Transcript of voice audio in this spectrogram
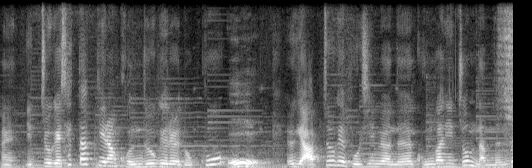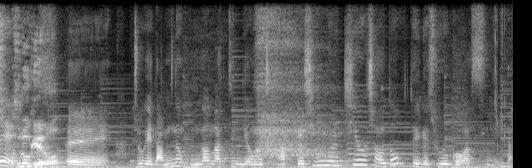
네, 이쪽에 세탁기랑 건조기를 놓고 오, 여기 앞쪽에 보시면은 공간이 좀 남는데 그러게요. 네, 이쪽에 남는 공간 같은 경우 작게 식물 키우셔도 되게 좋을 것 같습니다.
